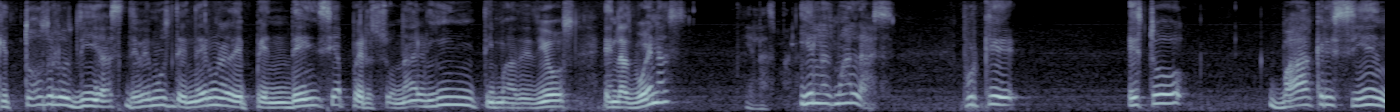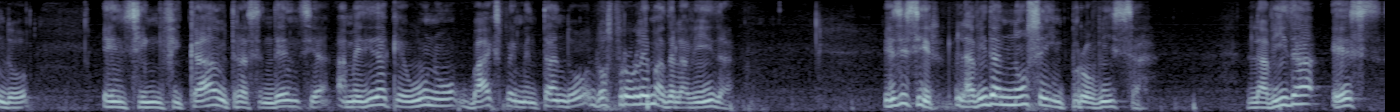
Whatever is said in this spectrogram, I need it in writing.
que todos los días debemos tener una dependencia personal íntima de Dios en las buenas y en las malas. Y en las malas. Porque esto va creciendo en significado y trascendencia a medida que uno va experimentando los problemas de la vida. Es decir, la vida no se improvisa, la vida es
